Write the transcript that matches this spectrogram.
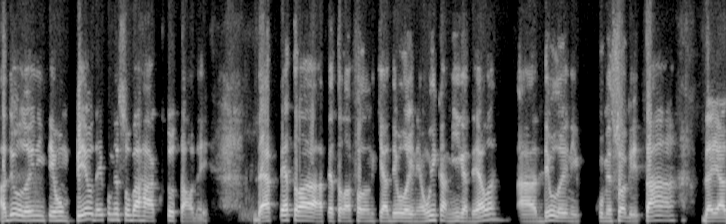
A Deolane interrompeu, daí começou o barraco total daí. Daí a Pétala, a Pétala falando que a Deolane é a única amiga dela, a Deolane começou a gritar, daí a,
